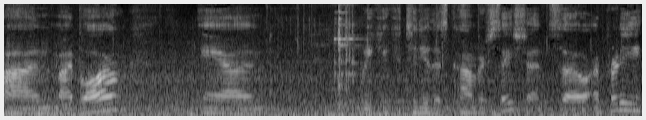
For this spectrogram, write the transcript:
on my blog and we can continue this conversation. So I'm pretty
